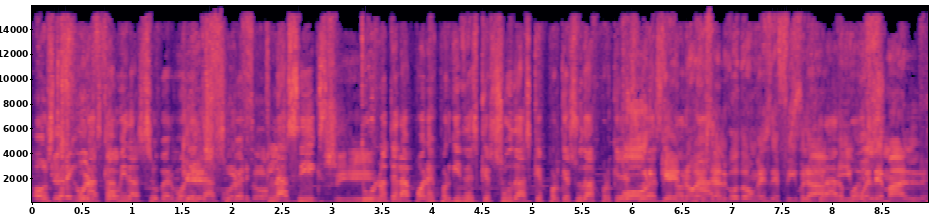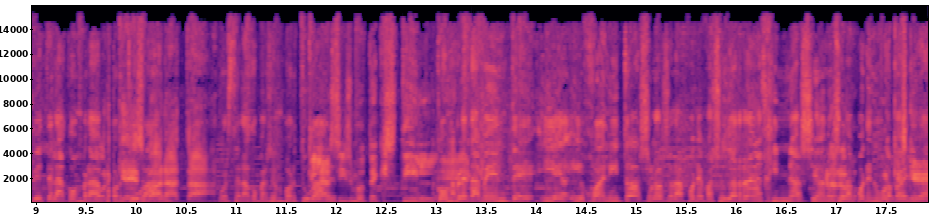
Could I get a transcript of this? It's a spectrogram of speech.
Os traigo unas camisas súper bonitas, súper classics. Sí. Tú no te la pones porque dices que sudas, que es porque sudas, porque ya sudas de Porque no normal. es de algodón, es de fibra Sí, claro, y pues, huele mal. Vete a comprar a Porque Portugal. es barata. Pues te la compras en Portugal. Clasismo textil. Completamente. Y, y Juanito solo se la pone para sudarla en el gimnasio, no se la pone nunca porque para venir a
